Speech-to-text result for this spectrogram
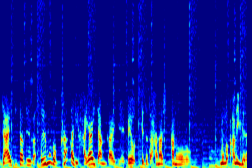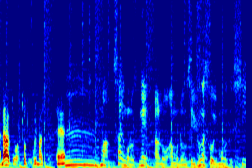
大事さというかそういうものをかなり早い段階で目をつけてた話あのものアニメだなとはちょっと思いましたよね。うん。まあ最後のねあのアムロのセリフがそういうものですし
